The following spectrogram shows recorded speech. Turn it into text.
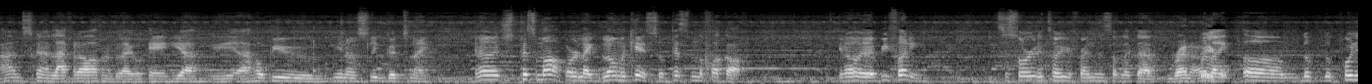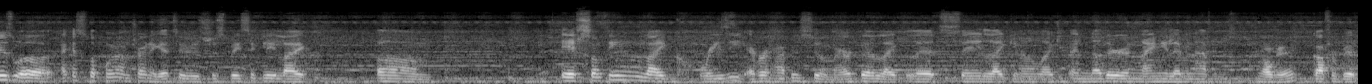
I'm just gonna laugh it off and be like, okay, yeah, yeah, I hope you you know sleep good tonight. You know, just piss them off or like blow them a kiss, so piss them the fuck off. You know, it'd be funny. It's a story to tell your friends and stuff like that. Right now, But like, um, the the point is, uh, I guess the point I'm trying to get to is just basically like, um, if something like crazy ever happens to America, like let's say like you know like another 9/11 happens, Okay. God forbid.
